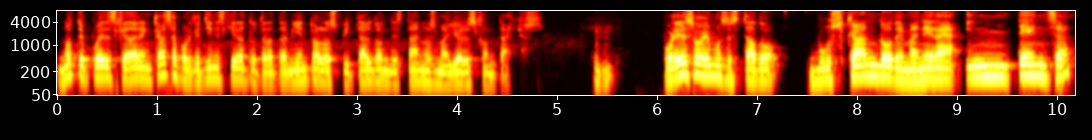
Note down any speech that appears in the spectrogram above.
no te puedes quedar en casa porque tienes que ir a tu tratamiento al hospital donde están los mayores contagios. Por eso hemos estado buscando de manera intensa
